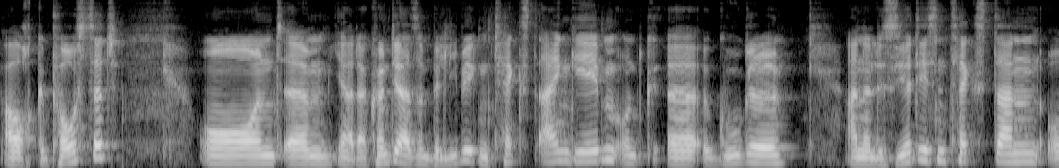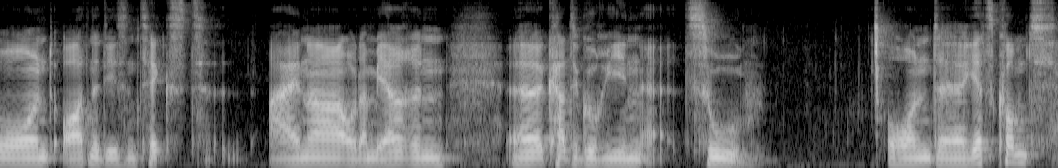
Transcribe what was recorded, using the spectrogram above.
auch gepostet. Und ähm, ja, da könnt ihr also einen beliebigen Text eingeben und äh, Google analysiert diesen Text dann und ordnet diesen Text einer oder mehreren äh, Kategorien äh, zu. Und äh, jetzt kommt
